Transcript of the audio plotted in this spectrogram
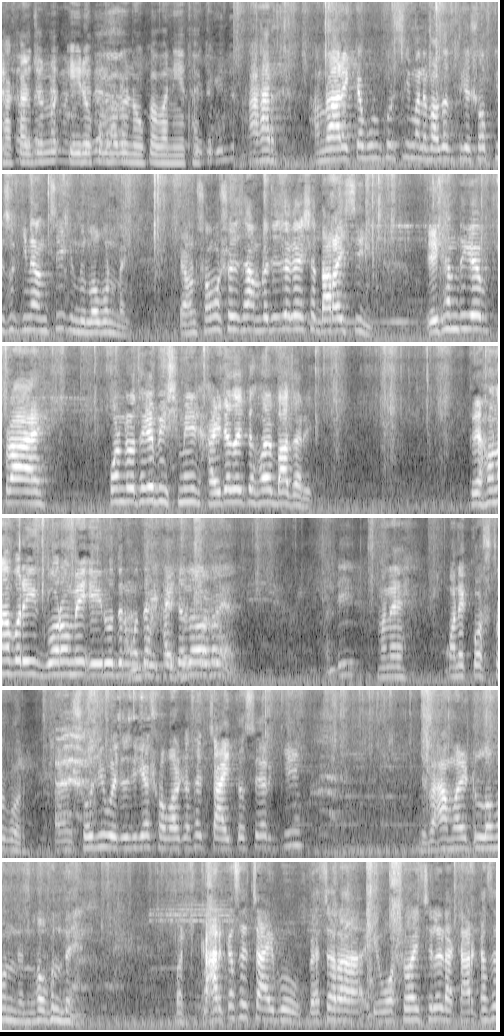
থাকার জন্য এইরকম ভাবে নৌকা বানিয়ে থাকে। আর আমরা আরেকটা ভুল করছি মানে বাজার থেকে সব কিছু কিনে আনছি কিন্তু লবণ নাই। এখন সমস্যা হয়েছে আমরা যে জায়গায় এসে দাঁড়াইছি এখান থেকে প্রায় পনেরো থেকে বিশ মিনিট হাইটা যাইতে হয় বাজারে। তো এখন আবার এই গরমে এই রোদের মধ্যে হাইটা যাওয়াটা মানে অনেক কষ্টকর। সজীব হইতেছে গিয়ে সবার কাছে চাইতেছে আর কি আমার একটু লবণ দেন লবণ দেন। বাট কার কাছে চাইব? বেচারা এই অসহায় ছেলেটা কার কাছে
